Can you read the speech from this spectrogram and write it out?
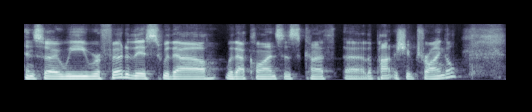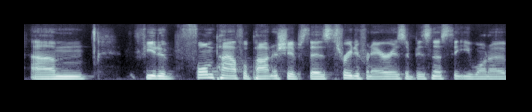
And so we refer to this with our with our clients as kind of uh, the partnership triangle. Um, for you to form powerful partnerships there's three different areas of business that you want to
